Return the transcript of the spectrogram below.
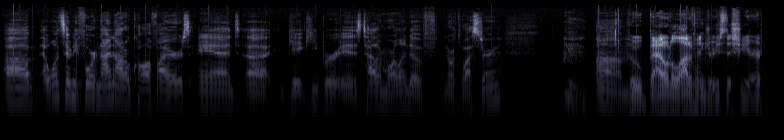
Um, at 174, nine auto qualifiers, and uh, gatekeeper is Tyler Moreland of Northwestern. um, Who battled a lot of injuries this year?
